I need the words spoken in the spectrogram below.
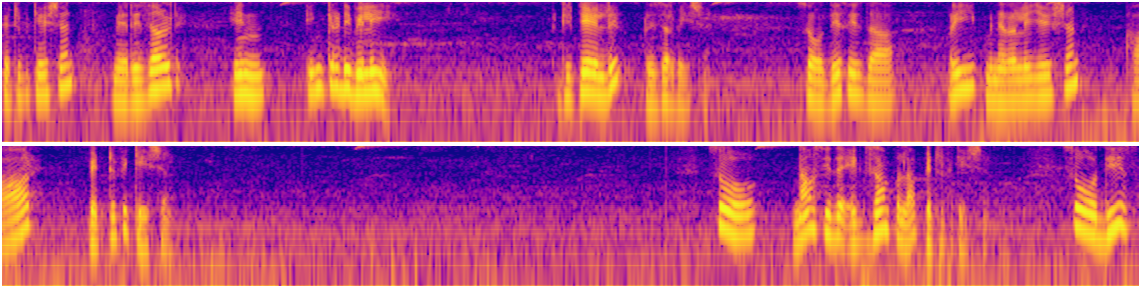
Petrification may result in incredibly detailed preservation. So this is the pre-mineralization or petrification. So now see the example of petrification. So this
